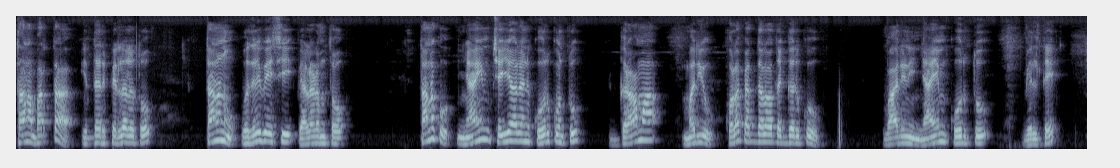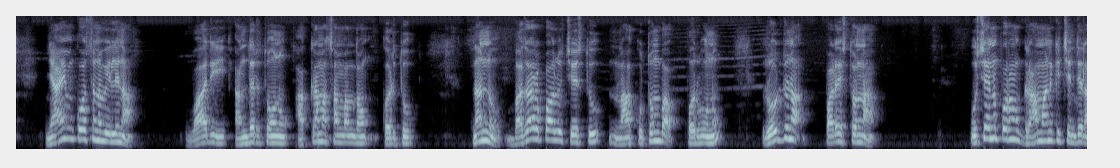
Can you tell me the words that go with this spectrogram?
తన భర్త ఇద్దరి పిల్లలతో తనను వదిలివేసి వెళ్ళడంతో తనకు న్యాయం చేయాలని కోరుకుంటూ గ్రామ మరియు కుల పెద్దల దగ్గరకు వారిని న్యాయం కోరుతూ వెళ్తే న్యాయం కోసం వెళ్ళిన వారి అందరితోనూ అక్రమ సంబంధం కడుతూ నన్ను బజారు పాలు చేస్తూ నా కుటుంబ పరువును రోడ్డున పడేస్తున్న హుసేనపురం గ్రామానికి చెందిన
